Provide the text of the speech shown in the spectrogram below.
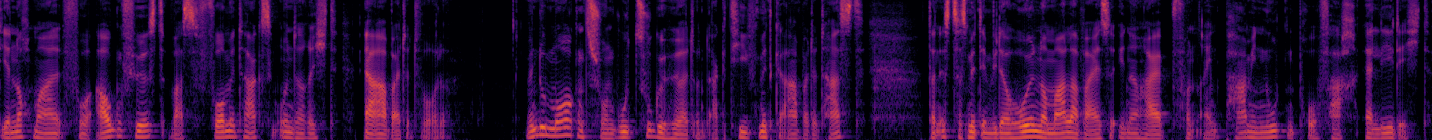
dir nochmal vor Augen führst, was vormittags im Unterricht erarbeitet wurde. Wenn du morgens schon gut zugehört und aktiv mitgearbeitet hast, dann ist das mit dem Wiederholen normalerweise innerhalb von ein paar Minuten pro Fach erledigt.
